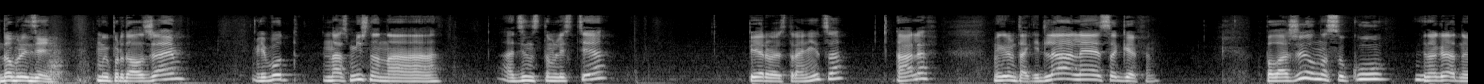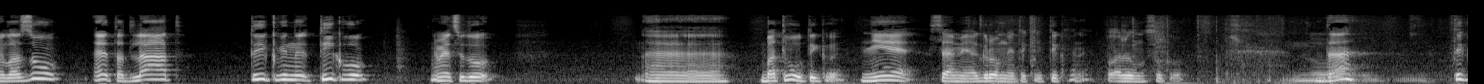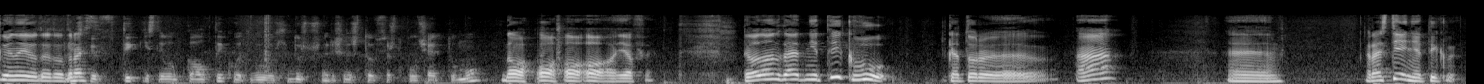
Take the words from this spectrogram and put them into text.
Добрый день. Мы продолжаем. И вот у нас Мишна на одиннадцатом листе. Первая страница. Алев. Мы говорим так. И для Леса Гефен. Положил на суку виноградную лозу. Это длат, тыквины, тыкву. Имеется в виду э, ботву тыквы. Не сами огромные такие тыквины. Положил на суку. Ну, Да? Тыквенные вот это В вот принципе, растет. в тык, если он клал тыкву, это было хидуш, потому что решили, что все, что получает туму, О, о, о, о, яфе. Так вот он говорит не тыкву, которую, а э, растение тыквы.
